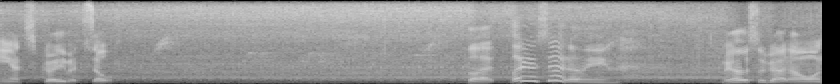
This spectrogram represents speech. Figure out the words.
aunt's grave itself. But, like I said, I mean, we also got on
